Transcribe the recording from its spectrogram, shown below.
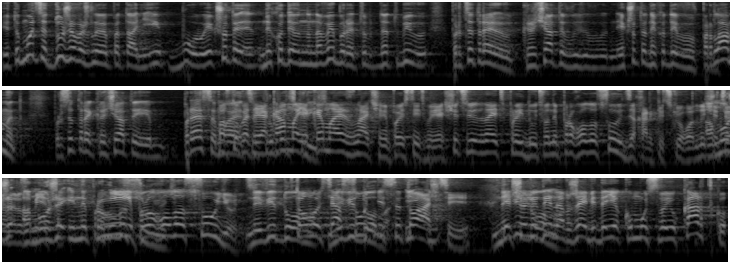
І тому це дуже важливе питання. І якщо ти не ходив на, на вибори, то на тобі про це треба кричати. Якщо ти не ходив в парламент, про це треба кричати. Преса має Послухайте, це яка, яке має значення? Поясніть мені. Якщо ці люди навіть прийдуть, вони проголосують за харківську угоду. Ви А що може- не а розумієте? може і не проголосують. Ні, проголосують. Невідомо, В тому вся невідомо. сутність ситуації. і- Якщо людина вже віддає комусь свою картку,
